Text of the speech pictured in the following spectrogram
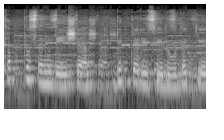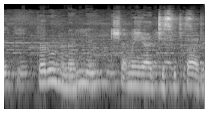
ತಪ್ಪು ಸಂದೇಶ ಬಿತ್ತರಿಸಿರುವುದಕ್ಕೆ ತರುಣ್ನಲ್ಲಿ ಕ್ಷಮೆಯಾಚಿಸುತ್ತಾರೆ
